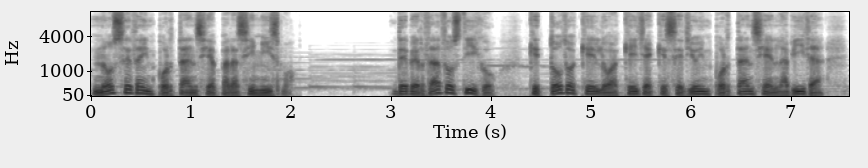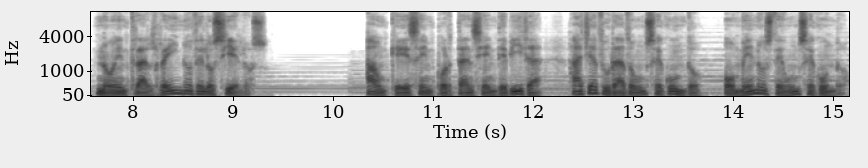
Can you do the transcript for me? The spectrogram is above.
No se da importancia para sí mismo. De verdad os digo que todo aquel o aquella que se dio importancia en la vida no entra al reino de los cielos. Aunque esa importancia indebida haya durado un segundo o menos de un segundo.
